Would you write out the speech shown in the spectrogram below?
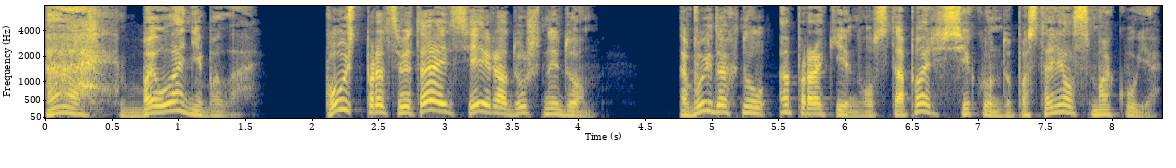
А, была не была. Пусть процветает сей радушный дом. Выдохнул, опрокинул стопарь, секунду постоял, смакуя.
